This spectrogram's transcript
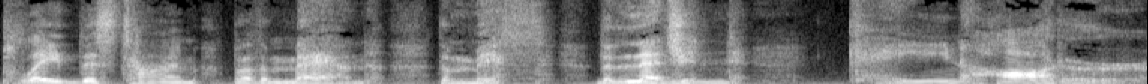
played this time by the man, the myth, the legend, Kane Hodder.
